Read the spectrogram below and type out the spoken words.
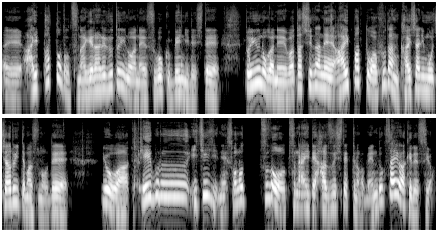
えー、iPad と繋げられるというのはね、すごく便利でして、というのがね、私がね、iPad は普段会社に持ち歩いてますので、要はケーブル一時ね、その都度繋いで外してっていうのがめんどくさいわけですよ。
